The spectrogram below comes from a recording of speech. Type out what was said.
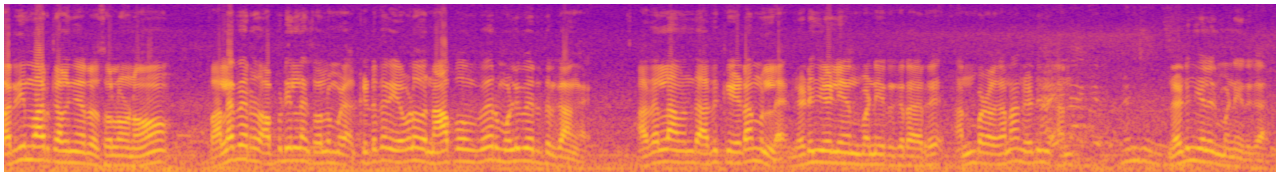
பரிமார் கலைஞரை சொல்லணும். பல பேர் அப்படிலாம் சொல்ல முடியாது. கிட்டத்தட்ட எவ்வளோ நாற்பது பேர் மொழிபெயர்த்திருக்காங்க. அதெல்லாம் வந்து அதுக்கு இடம் இல்லை நெடுஞ்செழியன் பண்ணியிருக்கிறாரு. அன்பழகனா நெடு நெடுஞ்செழியன் பண்ணியிருக்காரு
